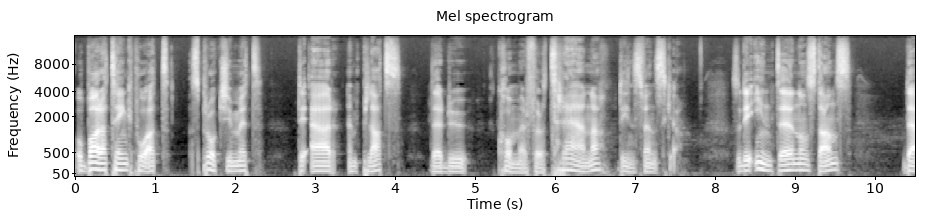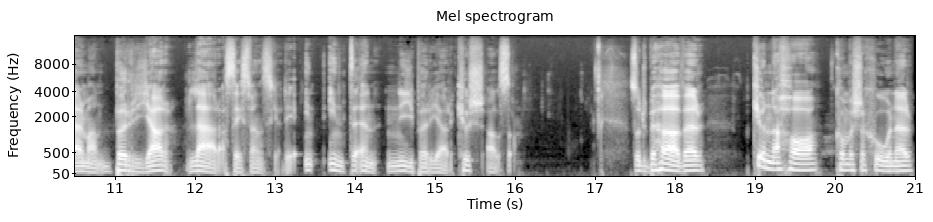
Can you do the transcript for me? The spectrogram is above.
Och bara tänk på att språkgymmet det är en plats där du kommer för att träna din svenska. Så det är inte någonstans där man börjar lära sig svenska. Det är in, inte en nybörjarkurs alltså. Så du behöver kunna ha konversationer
